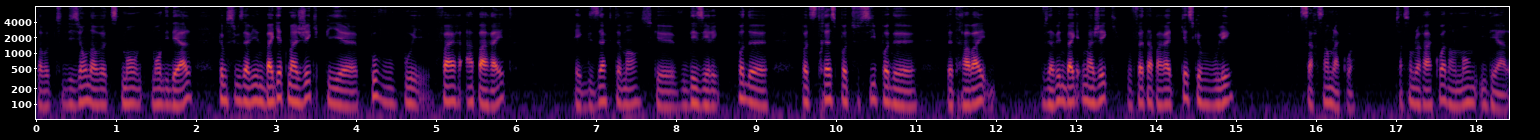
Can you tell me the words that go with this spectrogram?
dans votre petite vision, dans votre petit monde, monde idéal, comme si vous aviez une baguette magique, puis euh, vous pouvez faire apparaître exactement ce que vous désirez. Pas de, pas de stress, pas de soucis, pas de, de travail. Vous avez une baguette magique, vous faites apparaître qu'est-ce que vous voulez. Ça ressemble à quoi? Ça ressemblera à quoi dans le monde idéal?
